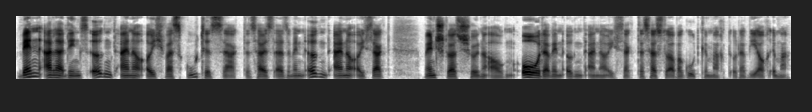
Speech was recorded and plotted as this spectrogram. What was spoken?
Wenn allerdings irgendeiner euch was Gutes sagt, das heißt also, wenn irgendeiner euch sagt, Mensch, du hast schöne Augen, oder wenn irgendeiner euch sagt, das hast du aber gut gemacht, oder wie auch immer,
